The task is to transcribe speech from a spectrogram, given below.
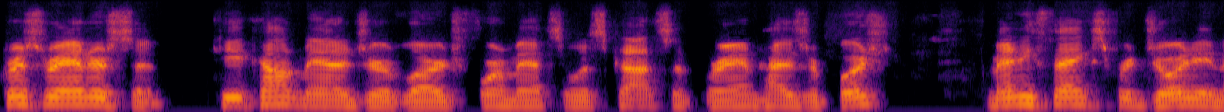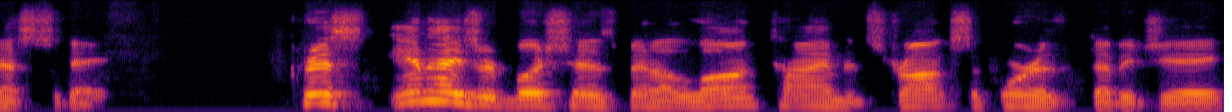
Chris Randerson, key account manager of large formats in Wisconsin for Anheuser-Busch. Many thanks for joining us today. Chris, Anheuser-Busch has been a long time and strong supporter of the WGA,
